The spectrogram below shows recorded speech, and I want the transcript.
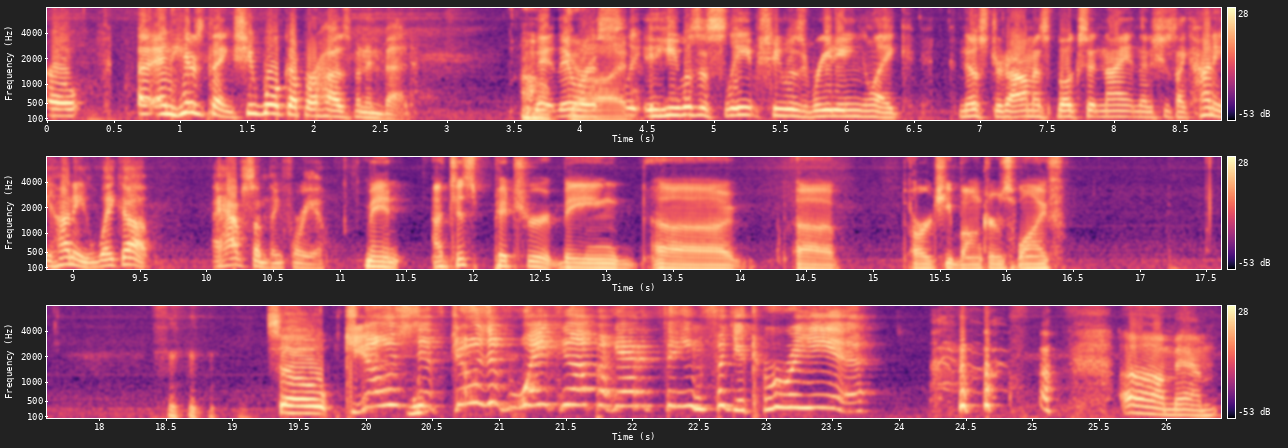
So, uh, and here's the thing: she woke up her husband in bed. Oh, they, they were asleep. He was asleep. She was reading like Nostradamus books at night, and then she's like, "Honey, honey, wake up! I have something for you." Man, I just picture it being uh, uh, Archie Bunker's wife. So, Joseph, Joseph, wake up! I got a thing for your career. oh man.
